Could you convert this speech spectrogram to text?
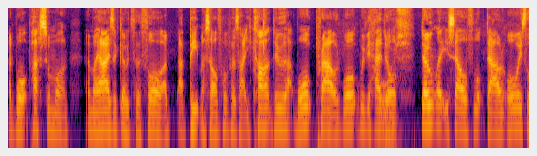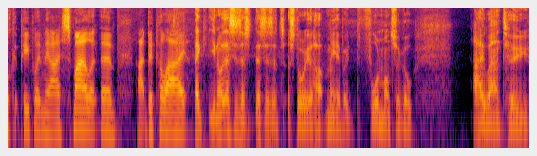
I'd walk past someone and my eyes would go to the floor. I'd, I'd beat myself up. I was like, "You can't do that. Walk proud. Walk with your head up. Don't let yourself look down. Always look at people in the eye. Smile at them. Like be polite. like you know this is a, this is a, a story that happened to me about four months ago. I went to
